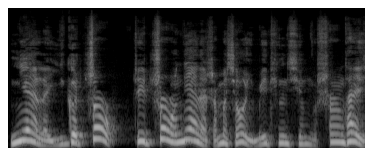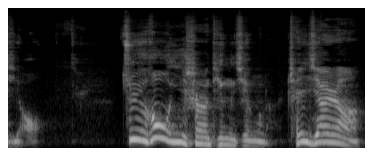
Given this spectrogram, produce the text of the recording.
念了一个咒，这咒念的什么？小雨没听清，声太小。最后一声听清了，陈先生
